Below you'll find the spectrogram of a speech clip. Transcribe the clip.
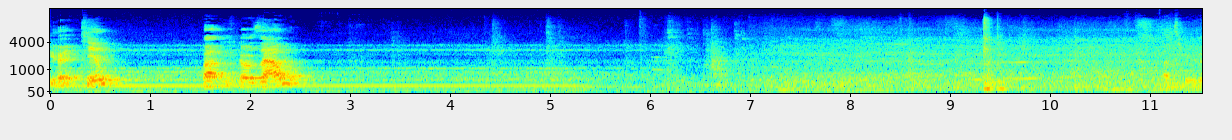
You're at two. Button goes out. That's where we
